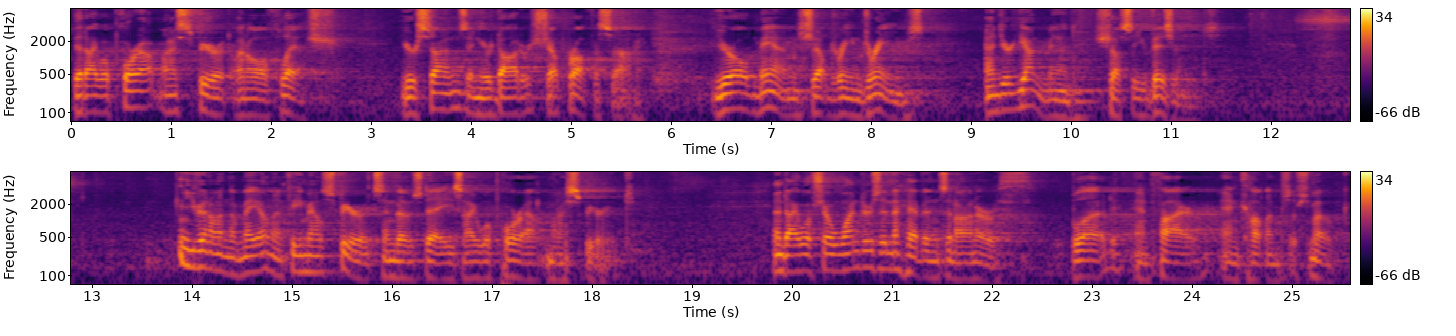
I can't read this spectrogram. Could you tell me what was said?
that I will pour out my Spirit on all flesh. Your sons and your daughters shall prophesy. Your old men shall dream dreams, and your young men shall see visions. Even on the male and female spirits in those days I will pour out my spirit. And I will show wonders in the heavens and on earth blood and fire and columns of smoke.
